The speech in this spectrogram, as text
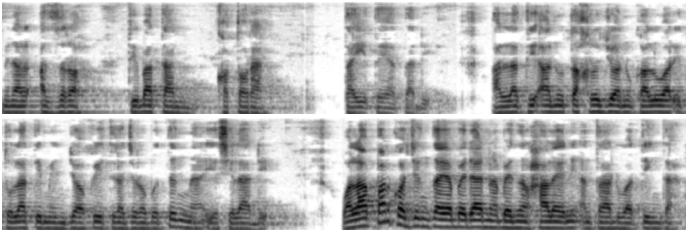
minal azrah tibatan kotoran. Tai teh tadi. Allati anu takhruju anu kaluar itu lati min jafi tina jero beteungna ieu siladi walapar ko jeung taya bedana bainal halaini antara dua tingkah.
